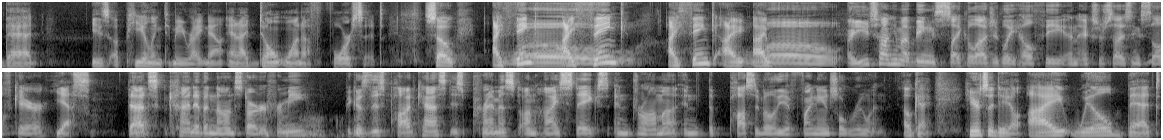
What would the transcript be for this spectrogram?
that is appealing to me right now, and I don't want to force it. So I think I think I think I I Whoa. Are you talking about being psychologically healthy and exercising self care? yes. That's kind of a non starter for me because this podcast is premised on high stakes and drama and the possibility of financial ruin. Okay, here's the deal. I will bet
